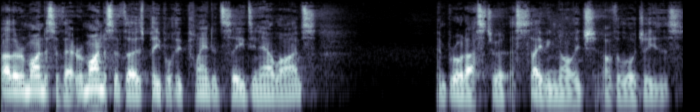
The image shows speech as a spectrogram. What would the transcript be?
Father, remind us of that. Remind us of those people who planted seeds in our lives and brought us to a saving knowledge of the Lord Jesus.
